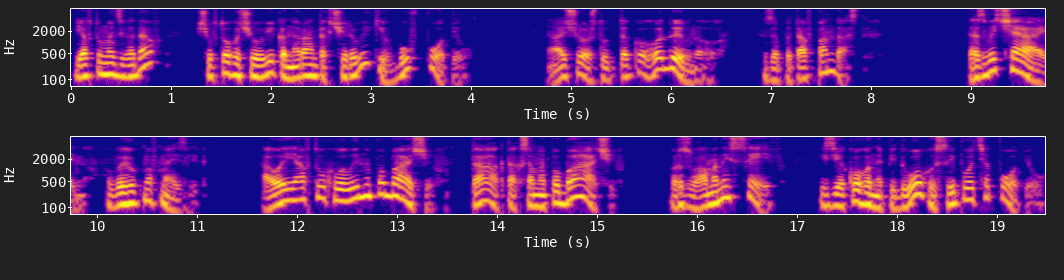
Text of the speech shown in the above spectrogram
Я втомець згадав, що в того чоловіка на рантах черевиків був попіл. А що ж тут такого дивного? запитав пандастих. Та звичайно, вигукнув Мезлік. Але я в ту хвилину побачив, так, так саме побачив, розламаний сейф, із якого на підлогу сипується попіл.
